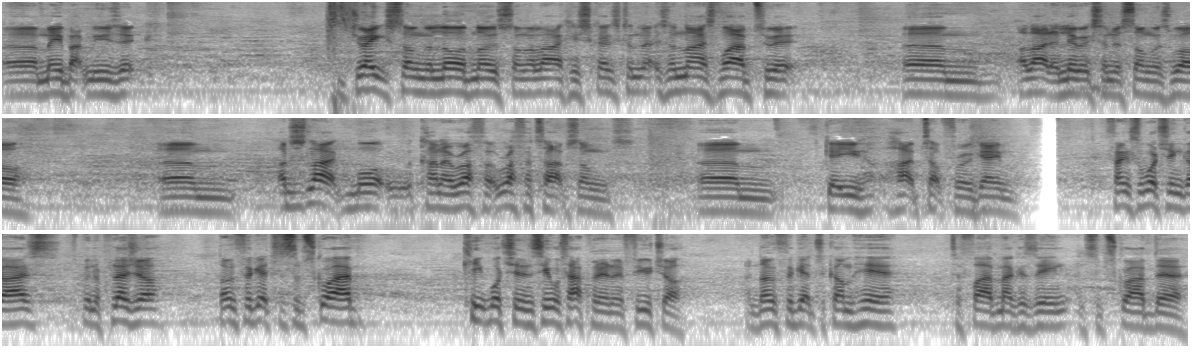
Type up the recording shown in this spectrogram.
uh, Maybach Music. Drake's song, the Lord Knows song, I like. It's, it's a nice vibe to it. Um, I like the lyrics in the song as well. Um, I just like more kind of rougher, rougher type songs. Um, get you hyped up for a game. Thanks for watching, guys. It's been a pleasure. Don't forget to subscribe. Keep watching and see what's happening in the future. And don't forget to come here to Five Magazine and subscribe there.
